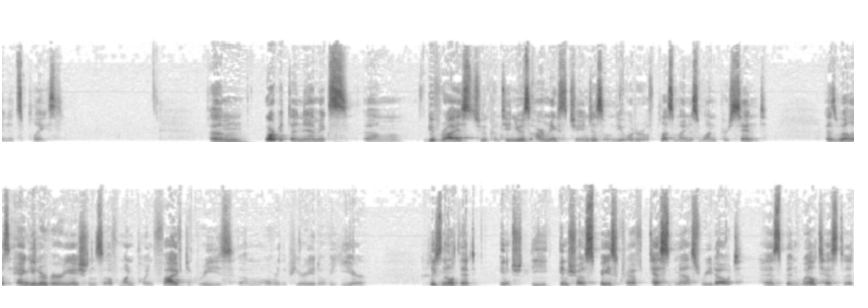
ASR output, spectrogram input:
in its place. Um, orbit dynamics um, give rise to continuous arm length changes on the order of plus minus 1, as well as angular variations of 1.5 degrees um, over the period of a year. Please note that int the intra-spacecraft test mass readout has been well tested,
